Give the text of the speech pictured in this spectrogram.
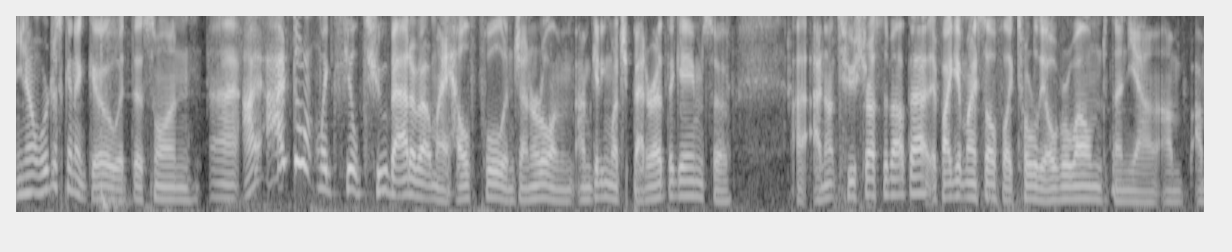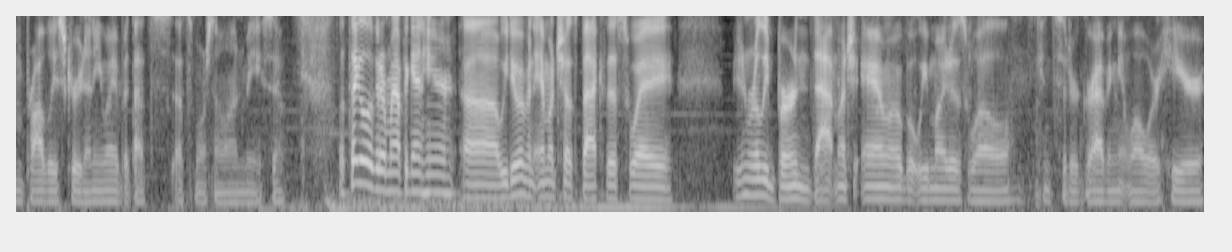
you know, we're just gonna go with this one. Uh, I I don't like feel too bad about my health pool in general. I'm I'm getting much better at the game, so I, am not too stressed about that. If I get myself like totally overwhelmed, then yeah, I'm I'm probably screwed anyway. But that's that's more so on me. So let's take a look at our map again here. Uh, we do have an ammo chest back this way. We didn't really burn that much ammo, but we might as well consider grabbing it while we're here.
